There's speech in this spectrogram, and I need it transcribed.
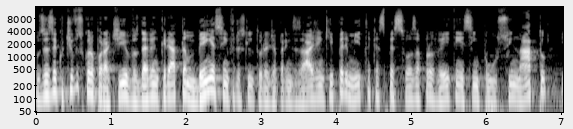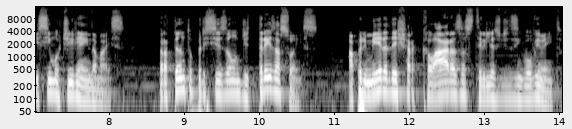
Os executivos corporativos devem criar também essa infraestrutura de aprendizagem que permita que as pessoas aproveitem esse impulso inato e se motivem ainda mais. Para tanto, precisam de três ações. A primeira é deixar claras as trilhas de desenvolvimento,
